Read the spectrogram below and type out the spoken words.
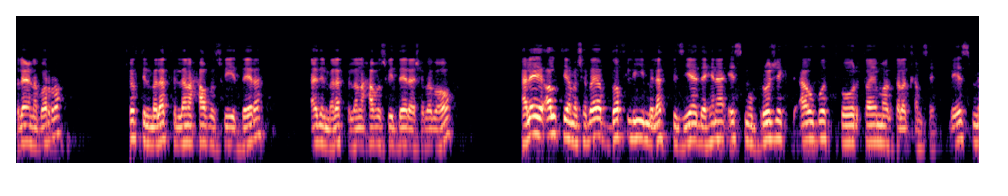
طلعنا بره. شفت الملف اللي أنا حافظ فيه الدايرة؟ آدي الملف اللي أنا حافظ فيه الدايرة يا شباب أهو. هلاقي Altium يا شباب ضاف لي ملف زيادة هنا اسمه Project Output for Timer 3 5 باسم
